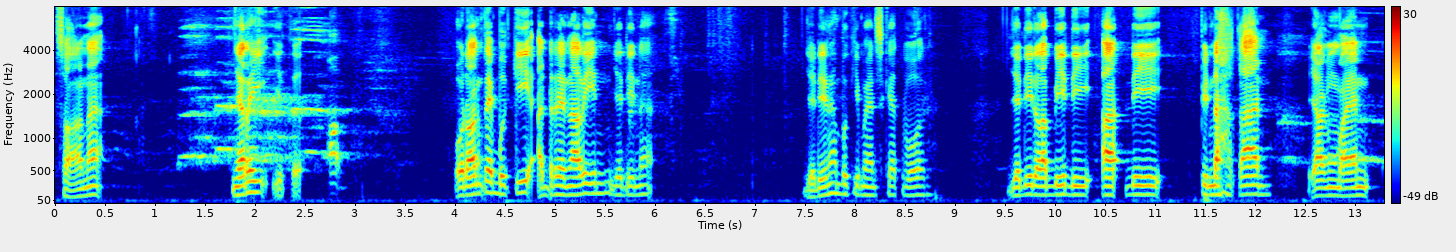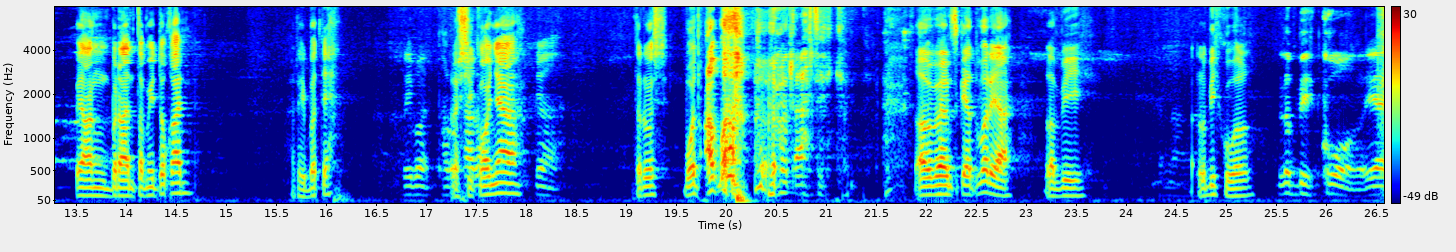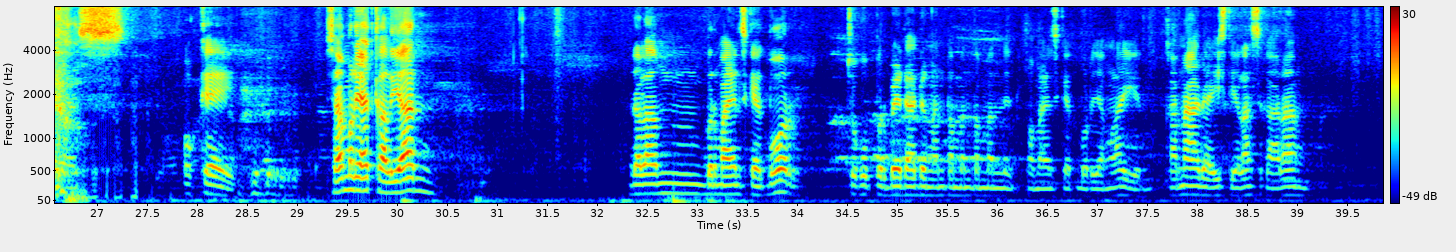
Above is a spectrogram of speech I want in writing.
soalnya nyeri gitu. Orang teh beki adrenalin jadinya jadinya beki main skateboard. Jadi lebih di a- dipindahkan yang main yang berantem itu kan ribet ya. Ribet harus resikonya. harus- ya terus buat apa? Buat asik kalau main skateboard ya lebih lebih cool. Lebih cool yes. Oke. Saya melihat kalian dalam bermain skateboard cukup berbeda dengan teman-teman pemain skateboard yang lain. Karena ada istilah sekarang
